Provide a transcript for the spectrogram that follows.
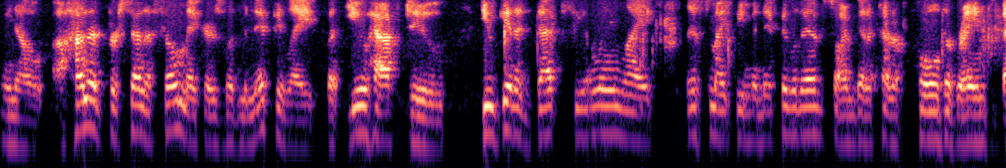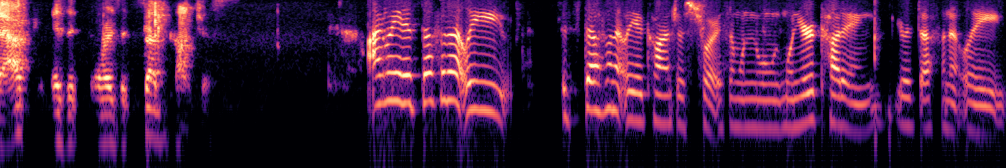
you know a hundred percent of filmmakers would manipulate but you have to you get a gut feeling like this might be manipulative so i'm going to kind of pull the reins back is it or is it subconscious I mean, it's definitely it's definitely a conscious choice, and when when, when you're cutting, you're definitely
